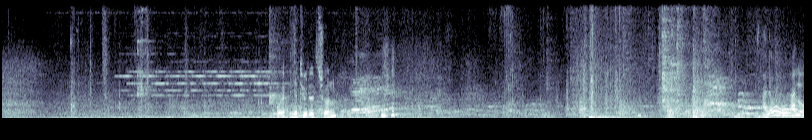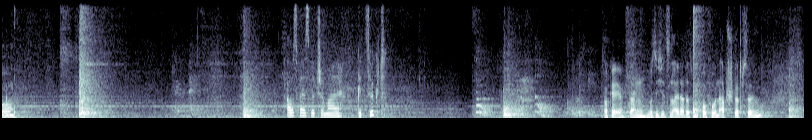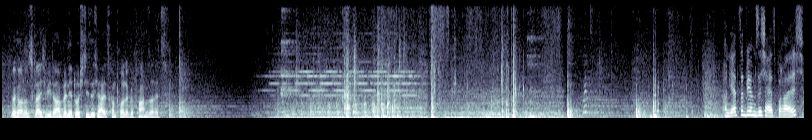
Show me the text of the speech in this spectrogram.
Oh ja, hier tüdelt's schon. Hallo. Hallo. Ausweis wird schon mal gezückt. Okay, dann muss ich jetzt leider das Mikrofon abstöpseln. Wir hören uns gleich wieder, wenn ihr durch die Sicherheitskontrolle gefahren seid. Und jetzt sind wir im Sicherheitsbereich.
